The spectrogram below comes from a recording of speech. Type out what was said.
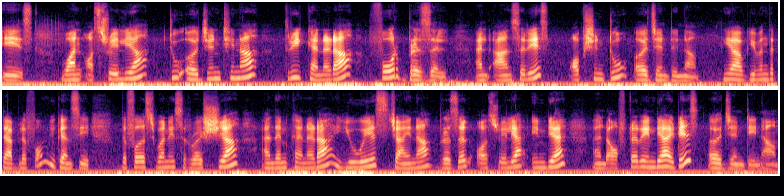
is. 1 Australia. 2 Argentina. 3 Canada. 4 Brazil. And answer is option 2 Argentina here I have given the tabular form. You can see. The first one is Russia and then Canada US China Brazil Australia India and after India it is Argentina.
